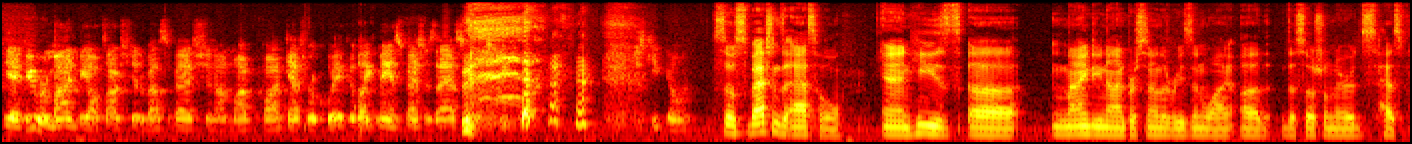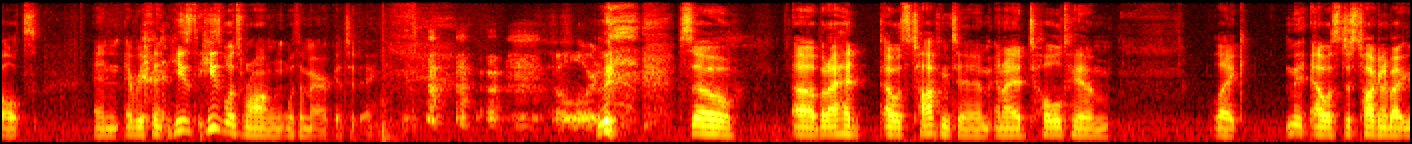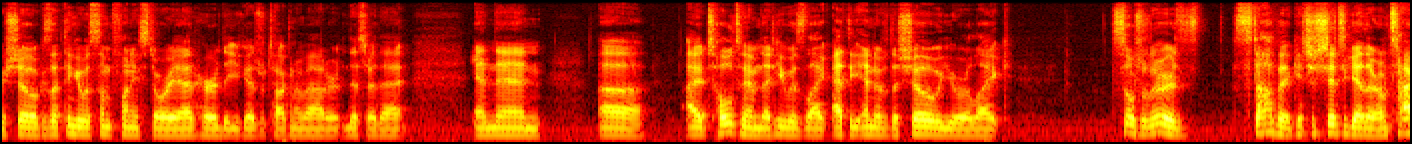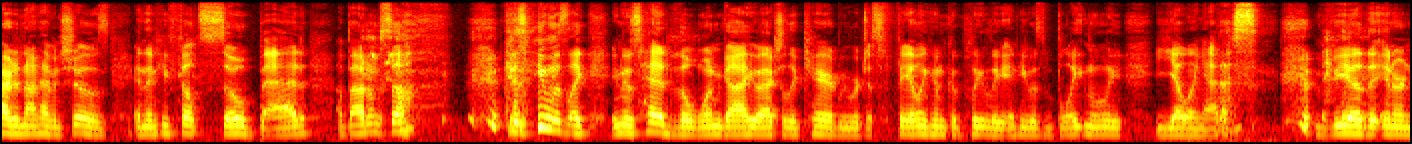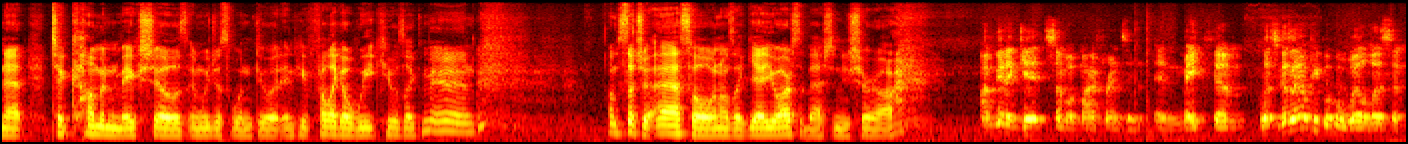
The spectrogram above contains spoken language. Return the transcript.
Yeah, if you remind me, I'll talk shit about Sebastian on my podcast real quick. I'm like, man, Sebastian's ass. Just keep, just keep going. So Sebastian's an asshole, and he's uh ninety nine percent of the reason why uh the social nerds has faults, and everything. he's he's what's wrong with America today. oh lord. so, uh, but I had I was talking to him, and I had told him, like, I was just talking about your show because I think it was some funny story I had heard that you guys were talking about or this or that, and then, uh, I had told him that he was like at the end of the show you were like, social nerds. Stop it! Get your shit together. I'm tired of not having shows. And then he felt so bad about himself because he was like in his head the one guy who actually cared we were just failing him completely and he was blatantly yelling at us via the internet to come and make shows and we just wouldn't do it and he for like a week he was like man i'm such an asshole and i was like yeah you are sebastian you sure are I'm gonna get some of my friends and, and make them listen because I know people who will listen.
